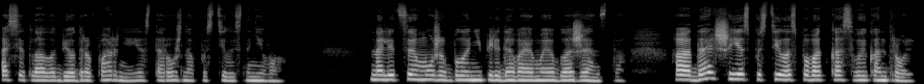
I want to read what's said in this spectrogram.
Оседлала бедра парня и осторожно опустилась на него. На лице мужа было непередаваемое блаженство. А дальше я спустила с поводка свой контроль.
